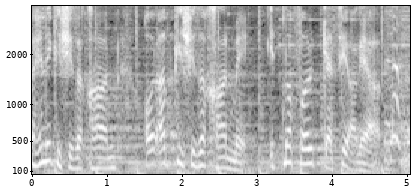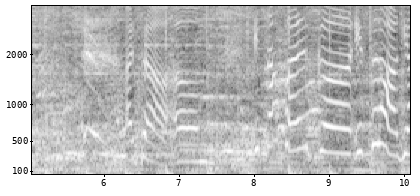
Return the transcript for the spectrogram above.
पहले की शिजा खान और अब की शिजा खान में इतना फ़र्क कैसे आ गया? अच्छा इतना फ़र्क इस तरह आ गया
